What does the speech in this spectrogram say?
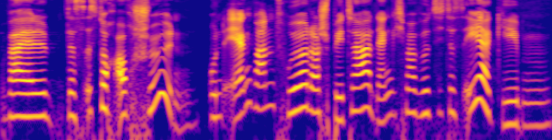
Weil das ist doch auch schön. Und irgendwann, früher oder später, denke ich mal, wird sich das eher geben.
